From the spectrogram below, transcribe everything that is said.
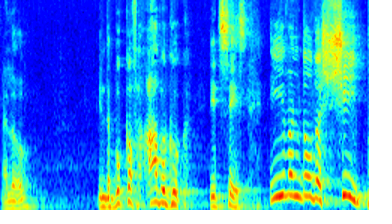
hello, in the book of Habakkuk, it says, even though the sheep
